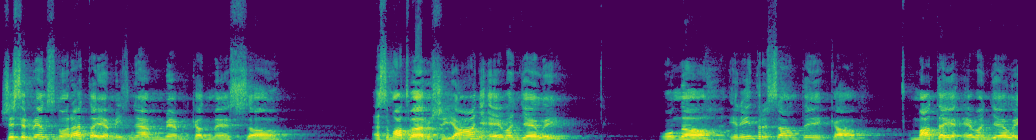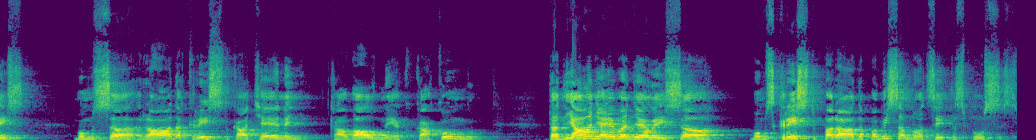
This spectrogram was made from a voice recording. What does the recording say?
Šis ir viens no retajiem izņēmumiem, kad mēs esam atvēruši Jāņa evaņģēliju. Un ir interesanti, ka Mateja evaņģēlijs mums rāda Kristu kā ķēniņu, kā valdnieku, kā kungu. Tad Jāņa evanģēlijas mums Kristu parāda pavisam no citas puses.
